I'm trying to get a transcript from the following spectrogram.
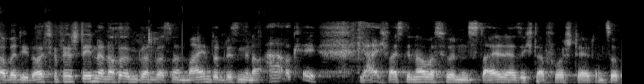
aber die Leute verstehen dann auch irgendwann, was man meint und wissen genau, ah, okay, ja, ich weiß genau, was für einen Style er sich da vorstellt und so.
